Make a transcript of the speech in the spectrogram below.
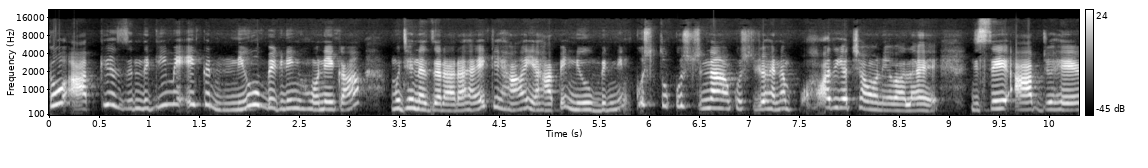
तो आपकी ज़िंदगी में एक न्यू बिगनिंग होने का मुझे नज़र आ रहा है कि हाँ यहाँ पे न्यू बिगनिंग कुछ तो कुछ ना कुछ जो है ना बहुत ही अच्छा होने वाला है, जिससे आप जो है,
